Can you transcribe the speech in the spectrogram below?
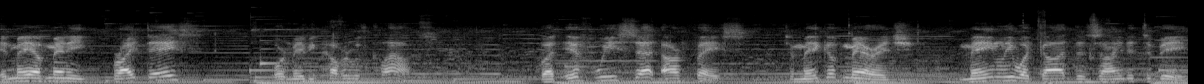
It may have many bright days, or it may be covered with clouds. But if we set our face to make of marriage mainly what God designed it to be,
